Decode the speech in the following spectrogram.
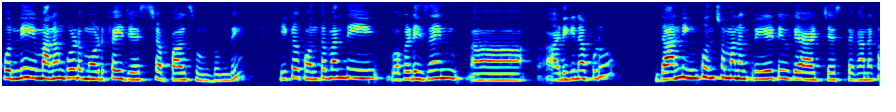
కొన్ని మనం కూడా మోడిఫై చేసి చెప్పాల్సి ఉంటుంది. ఇక కొంతమంది ఒక డిజైన్ అడిగినప్పుడు దాన్ని ఇంకొంచెం మనం క్రియేటివ్గా యాడ్ చేస్తే కనుక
